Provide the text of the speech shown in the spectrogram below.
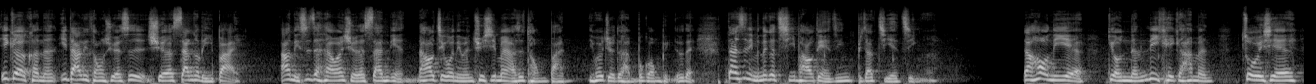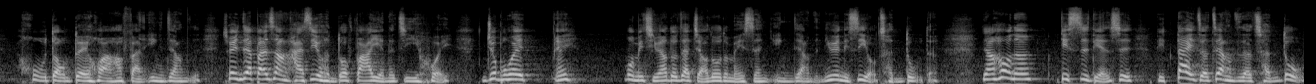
一个可能意大利同学是学了三个礼拜，然后你是在台湾学了三年，然后结果你们去西班牙是同班，你会觉得很不公平，对不对？但是你们那个起跑点已经比较接近了，然后你也有能力可以跟他们做一些互动对话和反应这样子，所以你在班上还是有很多发言的机会，你就不会哎。莫名其妙都在角落都没声音这样子，因为你是有程度的。然后呢，第四点是你带着这样子的程度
